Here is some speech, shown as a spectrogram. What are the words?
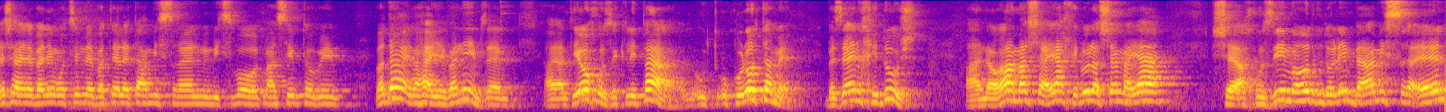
זה שהיוונים רוצים לבטל את עם ישראל ממצוות, מעשים טובים, ודאי, היוונים, זה, אנטיוכוס זה קליפה, הוא, הוא כולו טמא, בזה אין חידוש. הנורא, מה שהיה, חילול השם היה שאחוזים מאוד גדולים בעם ישראל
